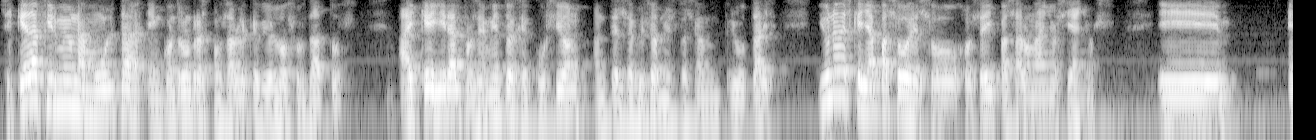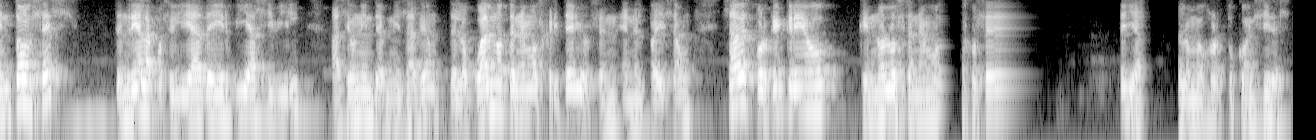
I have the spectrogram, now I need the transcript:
Si queda firme una multa en contra de un responsable que violó sus datos, hay que ir al procedimiento de ejecución ante el Servicio de Administración Tributaria. Y una vez que ya pasó eso, José, y pasaron años y años, eh, entonces tendría la posibilidad de ir vía civil hacia una indemnización, de lo cual no tenemos criterios en, el país aún. ¿Sabes por qué creo que no los tenemos, José? Y a lo mejor tú coincides.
